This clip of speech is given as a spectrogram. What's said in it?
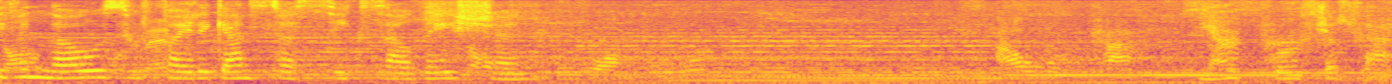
Even those who fight against us seek salvation. We are proof of that.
